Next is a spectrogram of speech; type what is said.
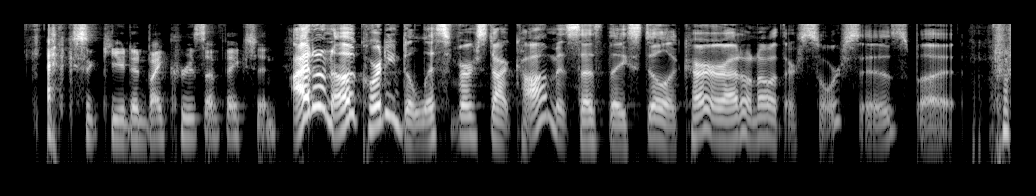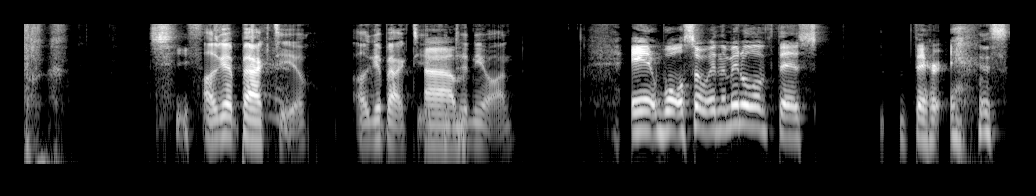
executed by crucifixion. I don't know. According to listverse.com, it says they still occur. I don't know what their source is, but. I'll get back to you. I'll get back to you. Um, Continue on. And well, so in the middle of this, there is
